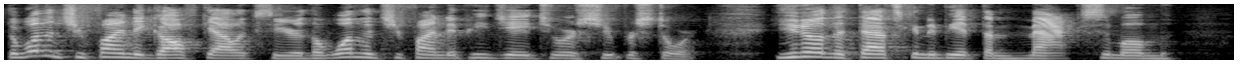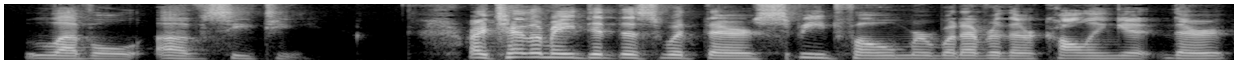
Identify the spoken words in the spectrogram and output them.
the one that you find at Golf Galaxy or the one that you find at PGA Tour Superstore, you know that that's going to be at the maximum level of CT. Right, TaylorMade did this with their speed foam or whatever they're calling it, their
